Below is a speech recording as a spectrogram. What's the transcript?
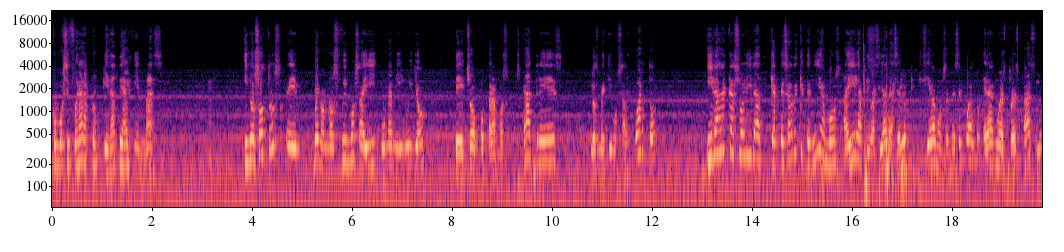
como si fuera la propiedad de alguien más. Y nosotros, eh, bueno, nos fuimos ahí, un amigo y yo, de hecho compramos unos catres, los metimos al cuarto, y da la casualidad que a pesar de que teníamos ahí la privacidad de hacer lo que quisiéramos en ese cuarto, era nuestro espacio,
